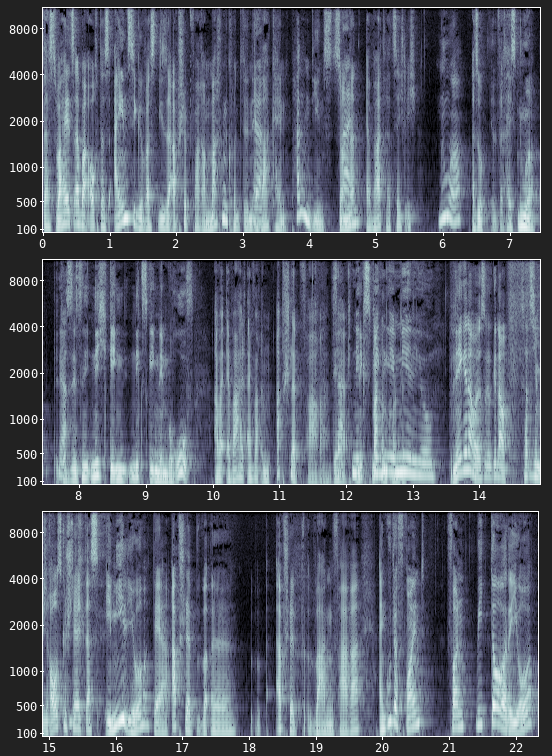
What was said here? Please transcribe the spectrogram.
Das war jetzt aber auch das Einzige, was dieser Abschleppfahrer machen konnte, denn er Ja. war kein Pannendienst, sondern Nein. er war tatsächlich nur, also was heißt nur? Ja. Das ist jetzt nicht, gegen nichts gegen den Beruf, aber er war halt einfach ein Abschleppfahrer, der nichts machen gegen konnte. Emilio. Nee, genau, das, genau. Es hat sich nämlich rausgestellt, dass Emilio, der Abschlepp, äh, Abschleppwagenfahrer, ein guter Freund von Vittorio,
